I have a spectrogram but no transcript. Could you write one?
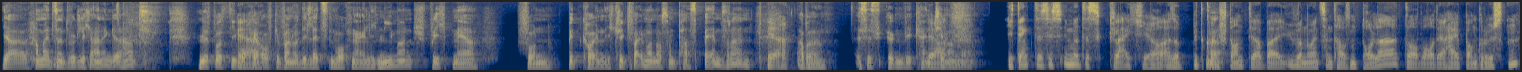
Ja, haben wir jetzt nicht wirklich einen gehabt. Mir ist bloß die Woche ja. aufgefallen, oder die letzten Wochen eigentlich niemand spricht mehr von Bitcoin. Ich kriege zwar immer noch so ein paar Spams rein, ja. aber es ist irgendwie kein ja. Thema mehr. Ich denke, das ist immer das Gleiche. Ja. Also Bitcoin ja. stand ja bei über 19.000 Dollar, da war der Hype am größten.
